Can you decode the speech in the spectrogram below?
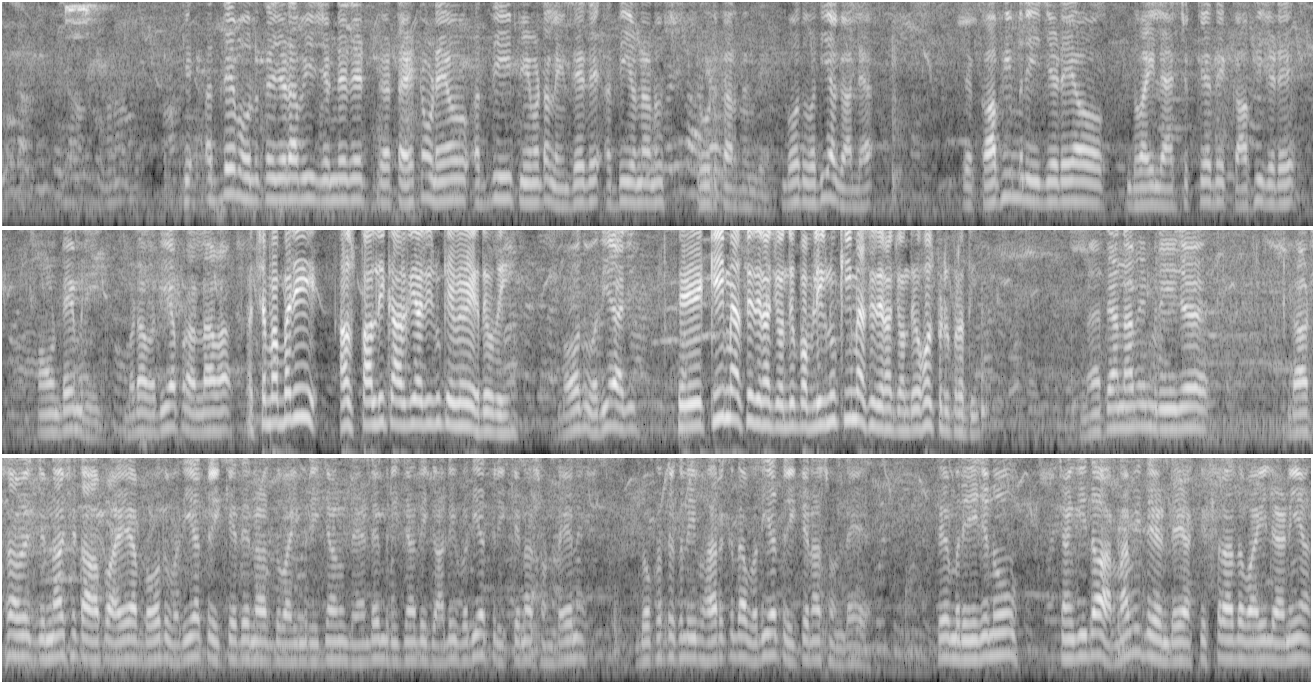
ਕਿ ਅੱਧੇ ਮੁੱਲ ਤੇ ਜਿਹੜਾ ਵੀ ਜਿੰਨੇ ਦੇ ਟੈਸਟ ਹੋਣੇ ਆ ਉਹ ਅੱਧੀ ਪੇਮੈਂਟ ਲੈਂਦੇ ਤੇ ਅੱਧੀ ਉਹਨਾਂ ਨੂੰ ਛੋਟ ਕਰ ਦਿੰਦੇ ਆ। ਬਹੁਤ ਵਧੀਆ ਗੱਲ ਆ। ਤੇ ਕਾਫੀ ਮਰੀਜ਼ ਜਿਹੜੇ ਆ ਉਹ ਦਵਾਈ ਲੈ ਚੁੱਕੇ ਤੇ ਕਾਫੀ ਜਿਹੜੇ ਆਉਂਦੇ ਮਰੀਜ਼। ਬੜਾ ਵਧੀਆ ਉਪਰਾਲਾ ਵਾ। ਅੱਛਾ ਬਾਬਾ ਜੀ ਹਸਪਤਾਲ ਦੀ ਕਾਰਗੁਜ਼ਾਰੀ ਨੂੰ ਕਿਵੇਂ ਵੇਖਦੇ ਹੋ ਤੁਸੀਂ? ਬਹੁਤ ਵਧੀਆ ਜੀ। ਤੇ ਕੀ ਮੈਸੇਜ ਦੇਣਾ ਚਾਹੁੰਦੇ ਹੋ? ਪਬਲਿਕ ਨੂੰ ਕੀ ਮੈਸੇਜ ਦੇਣਾ ਚਾਹੁੰਦੇ ਹੋ ਹਸਪੀਟਲ ਪ੍ਰਤੀ? ਮੈਂ ਤਾਂ ਨਾ ਵੀ ਮਰੀਜ਼ ਡਾਕਟਰ ਸਾਹਿਬ ਜਿੰਨਾ ਸਟਾਫ ਆਏ ਆ, ਬਹੁਤ ਵਧੀਆ ਤਰੀਕੇ ਦੇ ਨਾਲ ਦਵਾਈ ਮਰੀਜ਼ਾਂ ਨੂੰ ਦੇਣ ਦੇ, ਮਰੀਜ਼ਾਂ ਦੀ ਗੱਲ ਹੀ ਵਧੀਆ ਤਰੀਕੇ ਨਾਲ ਸੁਣਦੇ ਨੇ। ਦੁੱਖ ਤਕਲੀਫ ਹਰ ਇੱਕ ਦਾ ਵਧੀਆ ਤਰੀਕੇ ਨਾਲ ਸੁਣਦੇ ਆ। ਤੇ ਮਰੀਜ਼ ਨੂੰ ਚੰਗੀ ਧਾਰਨਾ ਵੀ ਦੇਣ ਦੇ ਆ, ਕਿਸ ਤਰ੍ਹਾਂ ਦਵਾਈ ਲੈਣੀ ਆ,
